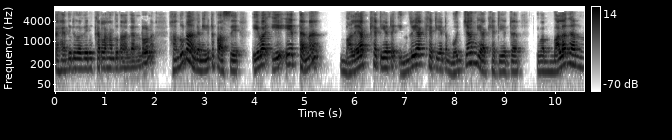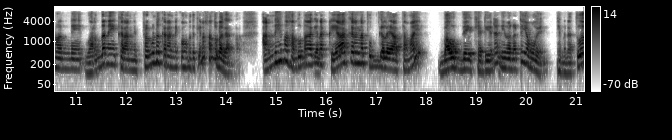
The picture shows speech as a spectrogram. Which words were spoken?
පැහැදිලිව වෙන් කරලා හඳුනා ගන්න ඕන හඳුනාගෙන ඊට පස්සේ ඒවා ඒ ඒ තැන බලයක් හැටියට ඉන්ද්‍රියක් හැටියට බොජ්ජංගයක් හැටියට ඒවා බල ගන්නවන්නේ වර්ධනය කරන්නේ ප්‍රගුණ කරන්නේ කොහොමද කියලා හඳුනා ගන්නවා. අන්න එහෙම හඳුනාගෙන ක්‍රියා කරන පුද්ගලයා තමයි බෞද්ධයෙක් හැටියට නිවනට යොමු වෙන්නේ. එහෙම නැතුව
